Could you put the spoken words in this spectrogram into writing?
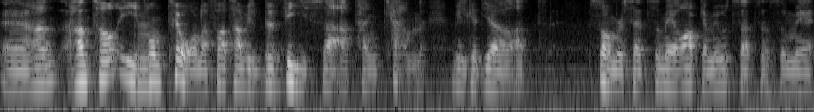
Eh, han, han tar i från tårna för att han vill bevisa att han kan. Vilket gör att Somerset som är raka motsatsen som är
